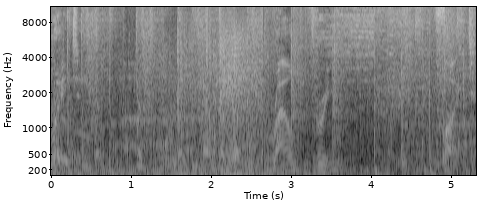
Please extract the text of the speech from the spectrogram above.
Great. Round three. Fight.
